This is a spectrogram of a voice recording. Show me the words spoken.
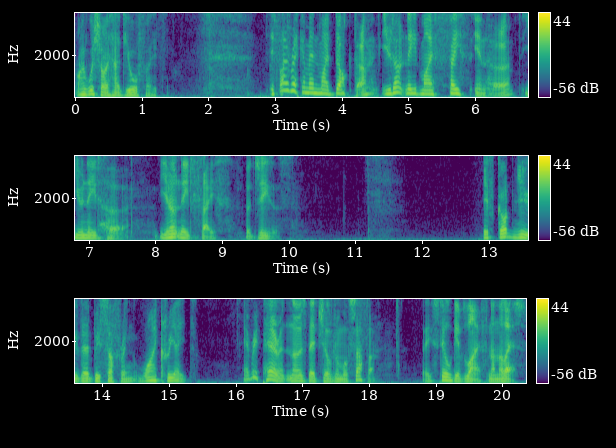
I wish I had your faith. If I recommend my doctor, you don't need my faith in her, you need her. You don't need faith, but Jesus. If God knew there'd be suffering, why create? Every parent knows their children will suffer. They still give life nonetheless.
